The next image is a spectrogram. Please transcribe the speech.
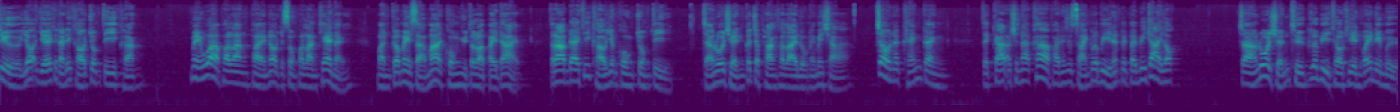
จือเยาะเย้ยขณะที่เขาโจมตีครั้ง ไม่ว่าพลังภายนอกจะทรงพลังแค่ไหน มันก็ไม่สามารถคงอยู่ตลอดไปได้ ตราบใดที่เขายังคงโจมตี จางโรเฉินก็จะพลางทลายลงในไม่ช้า เจ้านักแข็งแกร่ง แต่การเอาชนะข้าภายในสุสานกระบี่นั้นเป็นไปไม่ได้หรอก จางโร่วเฉินถือกระบี่เทาเทียนไว้ในมือ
